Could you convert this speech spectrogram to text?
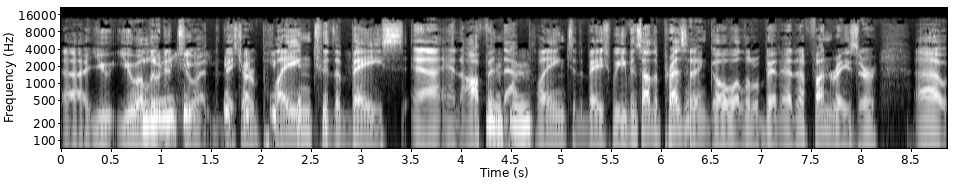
Uh, you you alluded to it. They started playing to the base, uh, and often mm-hmm. that playing to the base. We even saw the president go a little bit at a fundraiser, uh,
